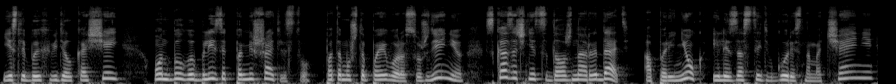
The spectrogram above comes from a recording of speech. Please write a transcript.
Если бы их видел Кощей, он был бы близок к помешательству, потому что, по его рассуждению, сказочница должна рыдать, а паренек или застыть в горестном отчаянии,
